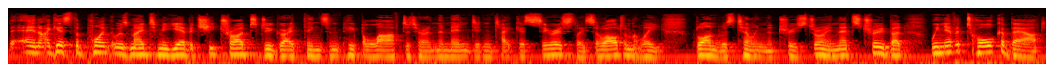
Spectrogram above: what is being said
and I guess the point that was made to me, yeah, but she tried to do great things and people laughed at her and the men didn't take her seriously. So ultimately, Blonde was telling the true story, and that's true. But we never talk about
